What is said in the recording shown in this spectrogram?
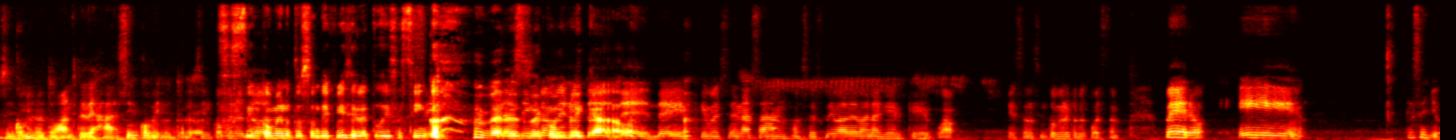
5 minutos antes, dejar 5 minutos. Los 5 minutos, Cinco minutos son difíciles, tú dices cinco, pero los eso es complicado. de, de que me cena San José Escriba de Balaguer, que wow, esos 5 minutos que cuestan. Pero, eh, qué sé yo,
